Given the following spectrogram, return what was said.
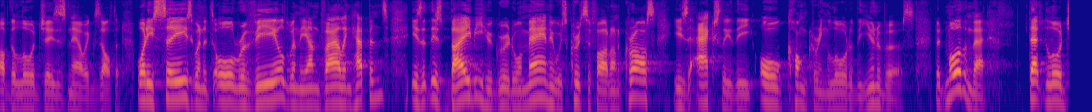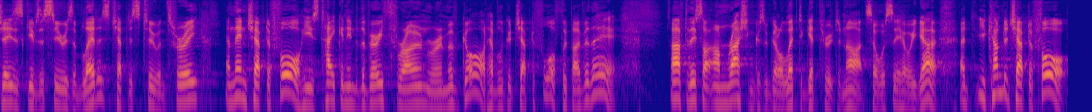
of the Lord Jesus now exalted. What he sees when it's all revealed, when the unveiling happens, is that this baby who grew to a man who was crucified on a cross is actually the all conquering Lord of the universe. But more than that, that Lord Jesus gives a series of letters, chapters 2 and 3. And then, chapter 4, he is taken into the very throne room of God. Have a look at chapter 4, flip over there. After this, I'm rushing because we've got a lot to get through tonight, so we'll see how we go. Uh, you come to chapter 4,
